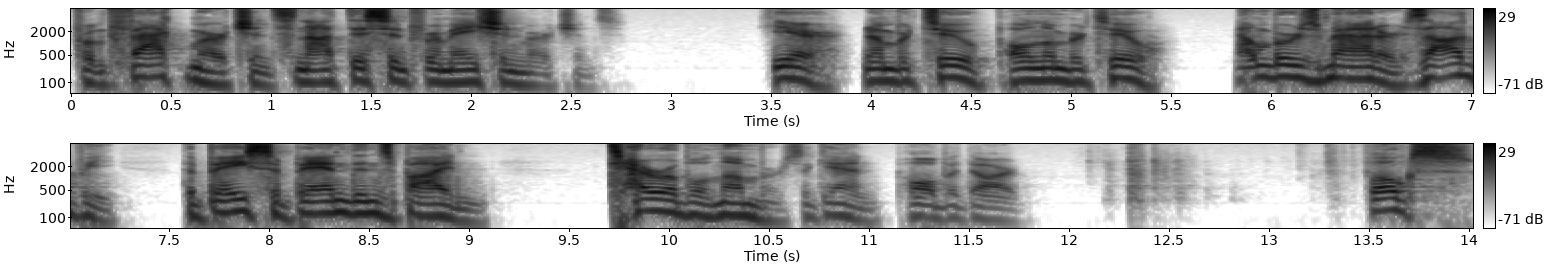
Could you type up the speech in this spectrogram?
from fact merchants, not disinformation merchants. Here, number two, poll number two. Numbers matter. Zogby, the base abandons Biden. Terrible numbers. Again, Paul Bedard. Folks,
